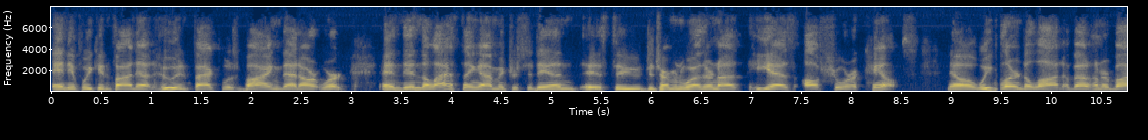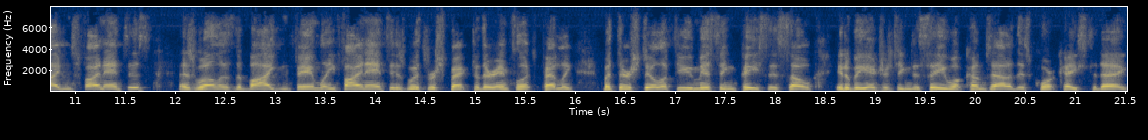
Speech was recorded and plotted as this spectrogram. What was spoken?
and if we can find out who in fact was buying that artwork. And then the last thing I'm interested in is to determine whether or not he has offshore accounts. Now, we've learned a lot about Hunter Biden's finances as well as the Biden family finances with respect to their influence peddling, but there's still a few missing pieces. So it'll be interesting to see what comes out of this court case today.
